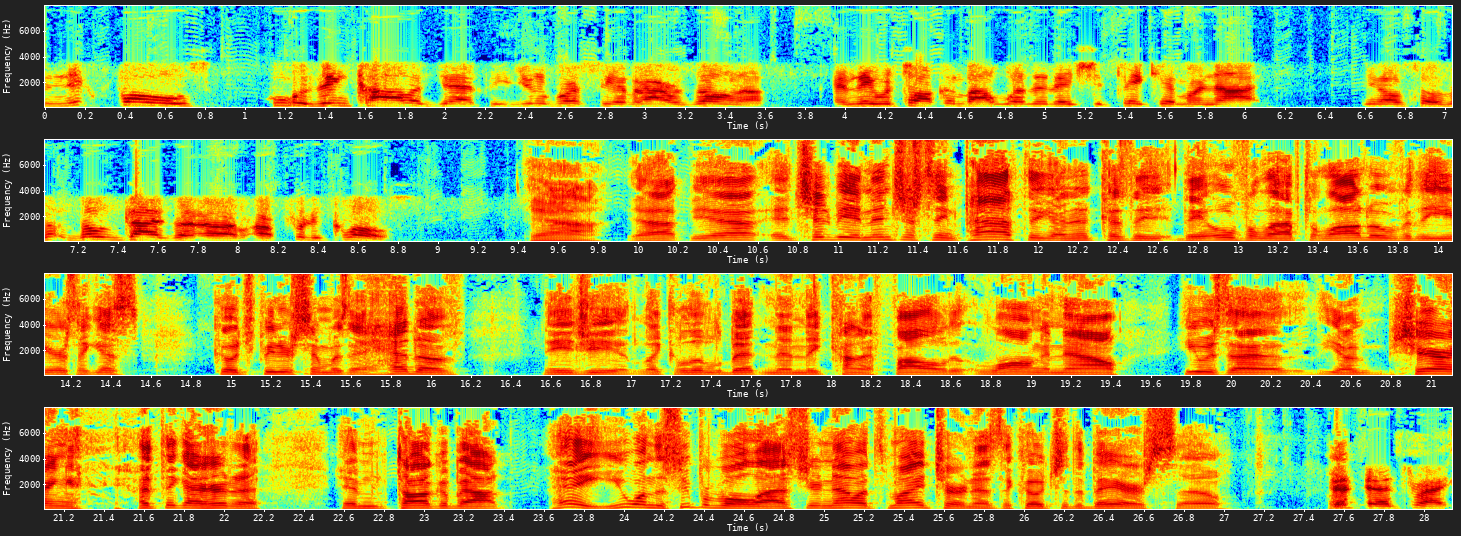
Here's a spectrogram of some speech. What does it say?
Nick Foles who was in college at the University of Arizona, and they were talking about whether they should take him or not. You know, so th- those guys are, are, are pretty close. Yeah, yeah, yeah. It should be an interesting path because they, they overlapped a lot over the years. I guess Coach Pederson was ahead of Nagy like a little bit, and then they kind of followed it along. And now he was, uh, you know, sharing. I think I heard a, him talk about, "Hey, you won the Super Bowl last year. Now it's my turn as the coach of the Bears." So that's right.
